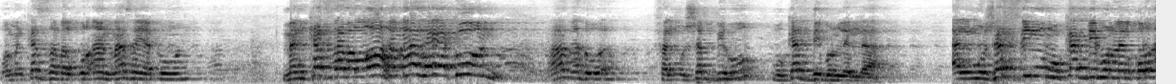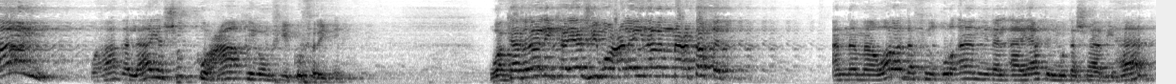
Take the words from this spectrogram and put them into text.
ومن كذب القرآن ماذا يكون؟ من كذب الله ماذا يكون؟ هذا هو. فالمشبه مكذب لله. المجسم مكذب للقرآن. وهذا لا يشك عاقل في كفره. وكذلك يجب علينا أن نعتقد أن ما ورد في القرآن من الآيات المتشابهات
